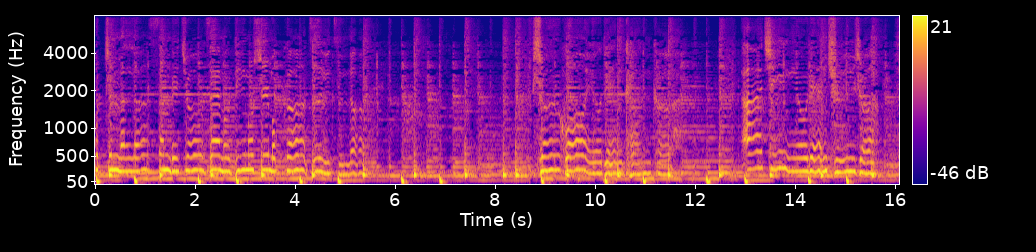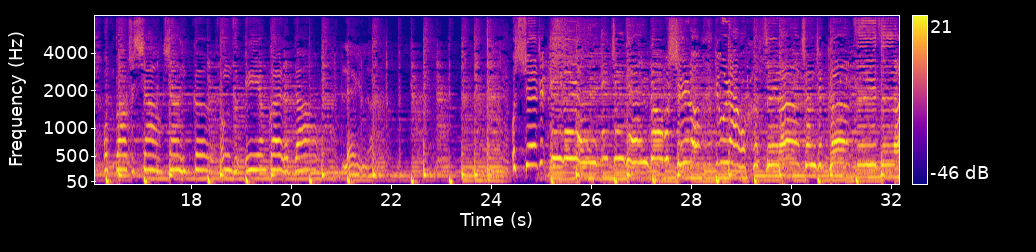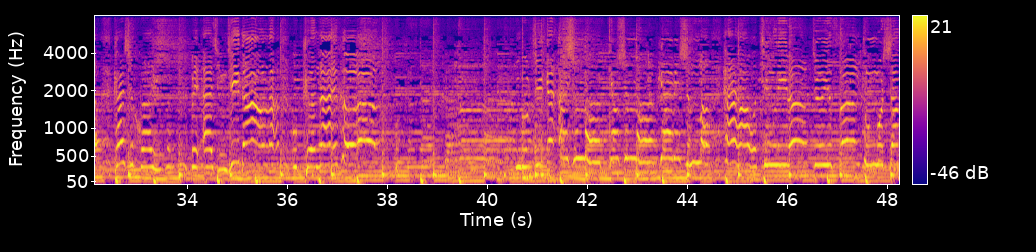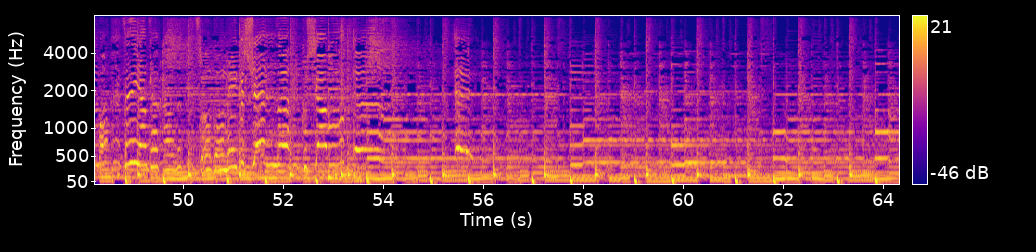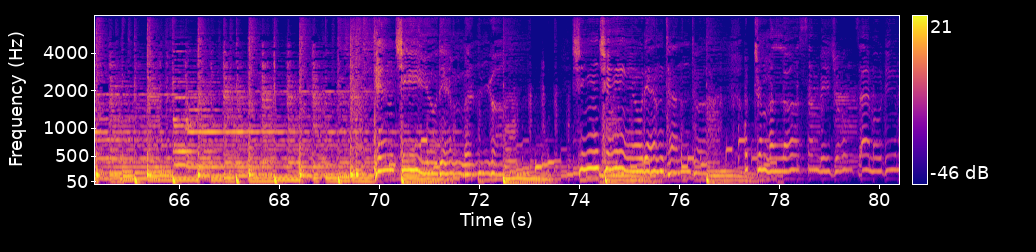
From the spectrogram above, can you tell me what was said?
我斟满了三杯酒，在某地某时某刻自娱自乐。有点曲折。我保持笑，像一个疯子一样快乐到。累了，我学着一个人一整天都不失落，就让我喝醉了，唱着歌自娱自乐，开始怀疑了，被爱情击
